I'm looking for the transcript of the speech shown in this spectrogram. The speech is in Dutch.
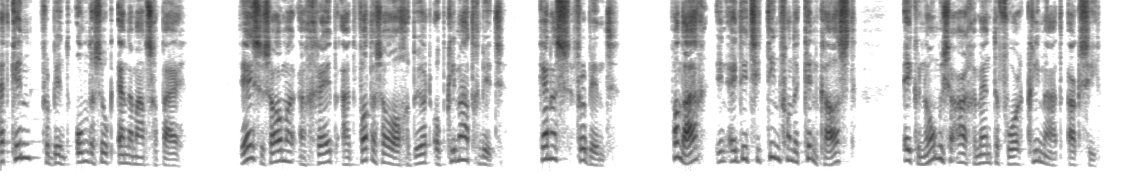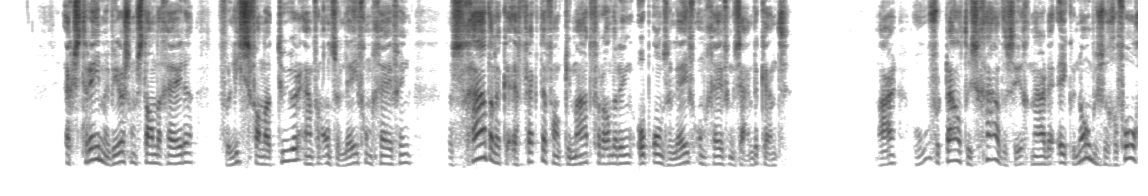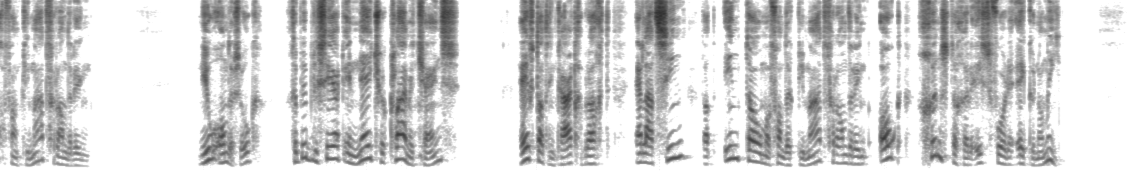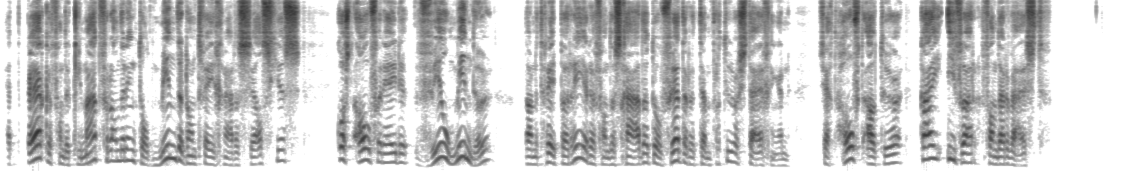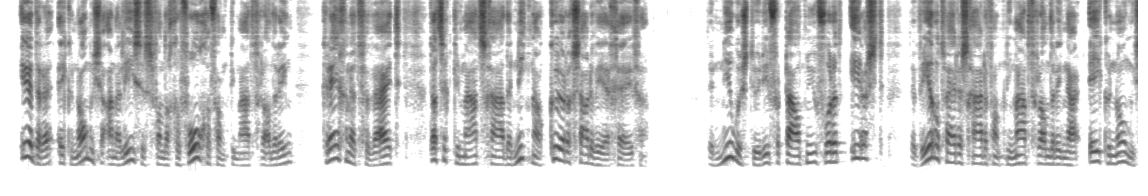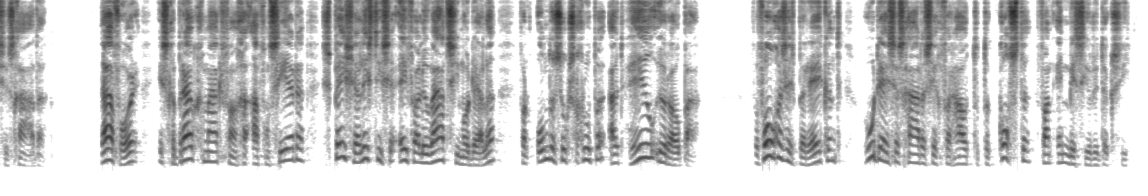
Het KIN verbindt onderzoek en de maatschappij. Deze zomer een greep uit wat er zoal gebeurt op klimaatgebied. Kennis verbindt. Vandaag in editie 10 van de KINcast economische argumenten voor klimaatactie. Extreme weersomstandigheden, verlies van natuur en van onze leefomgeving, de schadelijke effecten van klimaatverandering op onze leefomgeving zijn bekend. Maar hoe vertaalt die schade zich naar de economische gevolgen van klimaatverandering? Nieuw onderzoek, gepubliceerd in Nature Climate Change, heeft dat in kaart gebracht en laat zien dat intomen van de klimaatverandering ook gunstiger is voor de economie. Het beperken van de klimaatverandering tot minder dan 2 graden Celsius kost overheden veel minder dan het repareren van de schade door verdere temperatuurstijgingen, zegt hoofdauteur Kai Ivar van der Wijst. Eerdere economische analyses van de gevolgen van klimaatverandering kregen het verwijt dat ze klimaatschade niet nauwkeurig zouden weergeven. De nieuwe studie vertaalt nu voor het eerst de wereldwijde schade van klimaatverandering naar economische schade. Daarvoor is gebruik gemaakt van geavanceerde, specialistische evaluatiemodellen van onderzoeksgroepen uit heel Europa. Vervolgens is berekend hoe deze schade zich verhoudt tot de kosten van emissiereductie.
